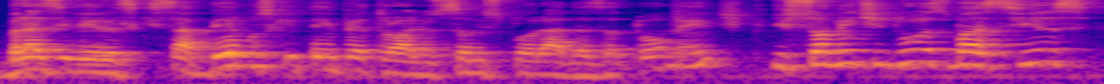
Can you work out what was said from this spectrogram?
brasileiras que sabemos que tem petróleo são exploradas atualmente, e somente duas bacias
